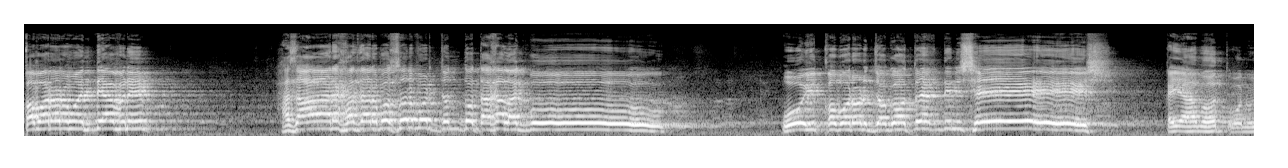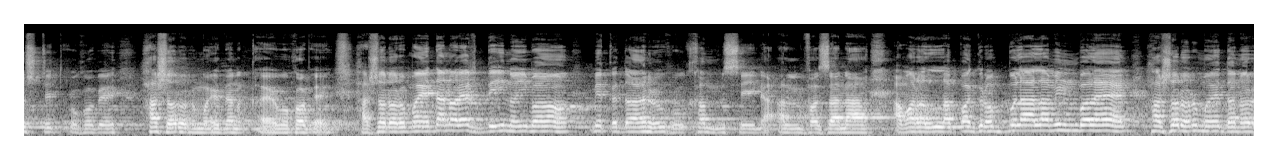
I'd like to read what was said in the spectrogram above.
কবরের মধ্যে আপনি হাজার হাজার বছর পর্যন্ত টাকা লাগব। ওই কবরের জগৎ একদিন শেষ। কেয়ামত অনুষ্ঠিত হবে হাসরের ময়দান কায়েম হবে। হাসরের ময়দানের একদিন হইব মিকদারুহু খামসিনা আলফাসানা। আমার আল্লাহ পাক রব্বুল আলামিন বলেন হাসরের ময়দানের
